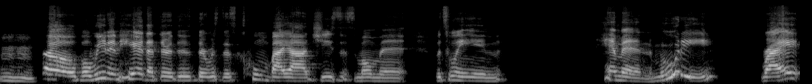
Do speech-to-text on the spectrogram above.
Mm-hmm. So, but we didn't hear that there, there, there was this kumbaya Jesus moment between him and Moody, right?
